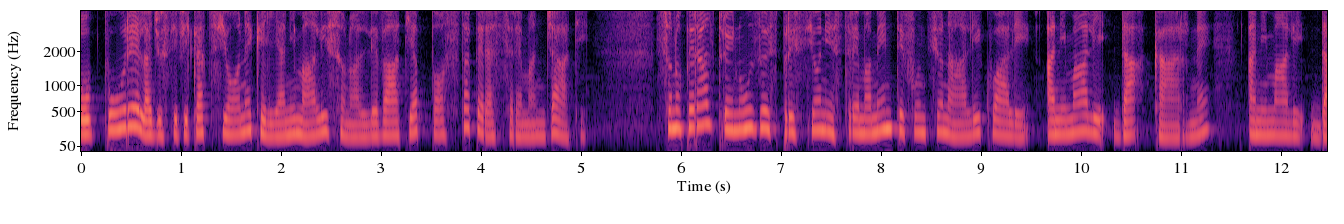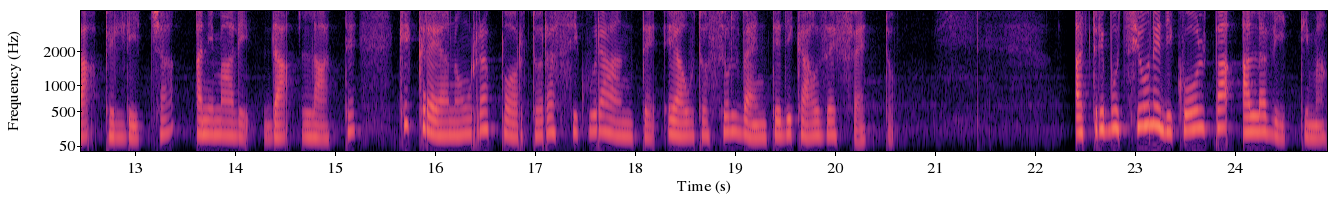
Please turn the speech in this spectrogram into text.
Oppure la giustificazione che gli animali sono allevati apposta per essere mangiati. Sono peraltro in uso espressioni estremamente funzionali quali animali da carne, animali da pelliccia, animali da latte che creano un rapporto rassicurante e autoassolvente di causa-effetto. Attribuzione di colpa alla vittima.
